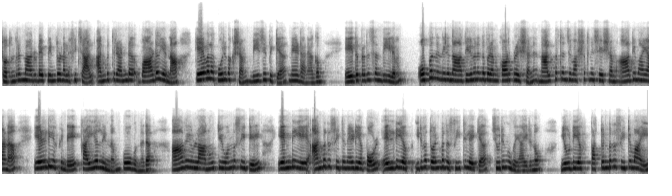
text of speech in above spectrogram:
സ്വതന്ത്രന്മാരുടെ പിന്തുണ ലഭിച്ചാൽ അൻപത്തിരണ്ട് വാർഡ് എന്ന കേവല ഭൂരിപക്ഷം ബി ജെ പിക്ക് നേടാനാകും. ഏത് പ്രതിസന്ധിയിലും ഒപ്പം നിന്നിരുന്ന തിരുവനന്തപുരം കോർപ്പറേഷൻ നാൽപ്പത്തഞ്ച് വർഷത്തിനു ശേഷം ആദ്യമായാണ് എൽ ഡി എഫിന്റെ കയ്യിൽ നിന്നും പോകുന്നത്. ആകെയുള്ള നൂറ്റി ഒന്ന് സീറ്റിൽ എൻ ഡി എ അൻപത് സീറ്റ് നേടിയപ്പോൾ എൽ ഡി എഫ് ഇരുപത്തൊൻപത് സീറ്റിലേക്ക് ചുരുങ്ങുകയായിരുന്നു. യു ഡി എഫ് പത്തൊൻപത് സീറ്റുമായി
